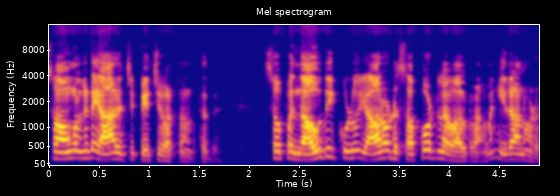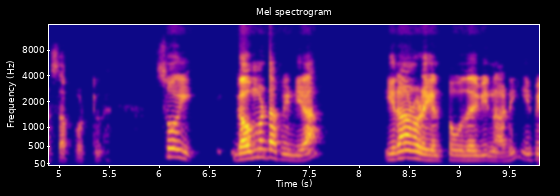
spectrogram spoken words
ஸோ அவங்கக்கிட்ட யார் வச்சு பேச்சுவார்த்தை நடத்துது? ஸோ இப்போ இந்த அவதி குழு யாரோட சப்போர்ட்டில் வாழ்கிறாங்கன்னா ஈரானோட சப்போர்ட்டில் ஸோ கவர்மெண்ட் ஆஃப் இந்தியா ஈரானோட ஹெல்ப்பை உதவி நாடி. இப்போ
